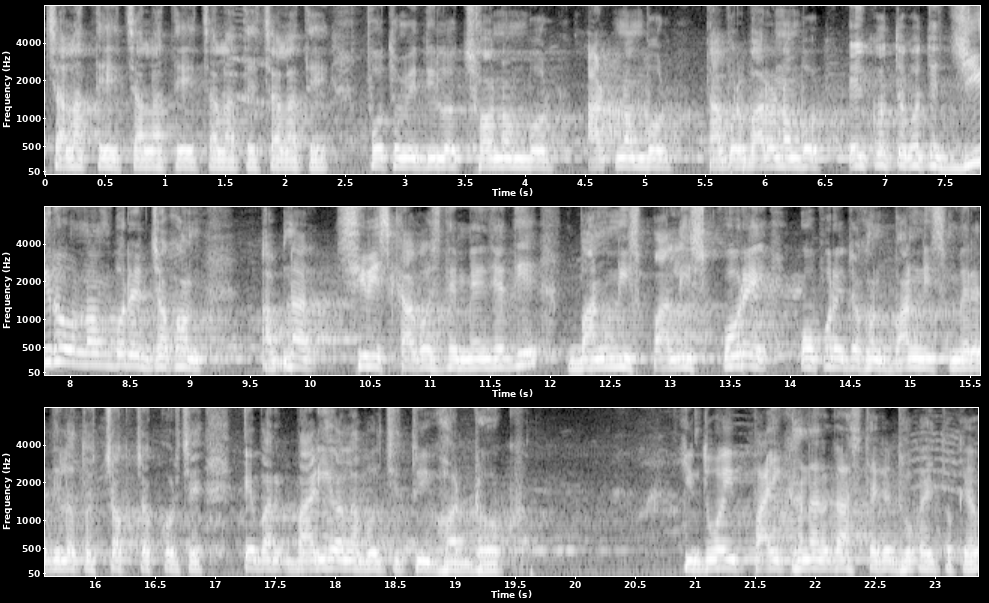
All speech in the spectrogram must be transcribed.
চালাতে চালাতে চালাতে চালাতে। প্রথমে দিল ছ নম্বর, আট নম্বর তারপর বারো নম্বর এই করতে করতে জিরো নম্বরের যখন আপনার সিরিজ কাগজ দিয়ে মেজে দিয়ে বার্নিশ পালিশ করে ওপরে যখন বার্নিশ মেরে দিল তো চকচক করছে। এবার বাড়িওয়ালা বলছে তুই ঘর ঢোক। কিন্তু ওই পায়খানার গাছটাকে ঢোকাই তো কেউ?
